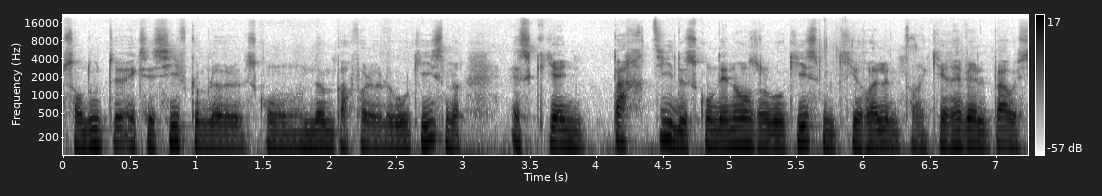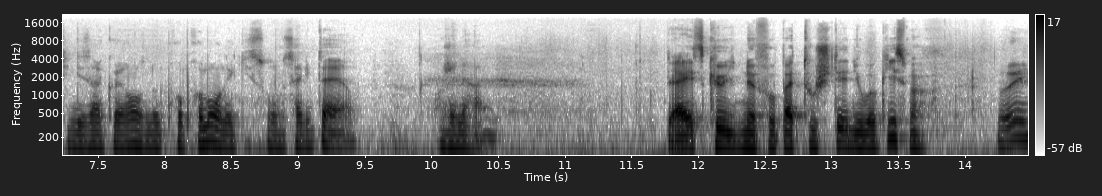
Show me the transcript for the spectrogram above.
sans doute excessif, comme le, ce qu'on nomme parfois le, wokisme? Est-ce qu'il y a une partie de ce qu'on dénonce dans le wokisme qui ne qui révèle pas aussi des incohérences de notre propre monde et qui sont salutaires, en général? Est-ce qu'il ne faut pas tout jeter du wokisme? Oui.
